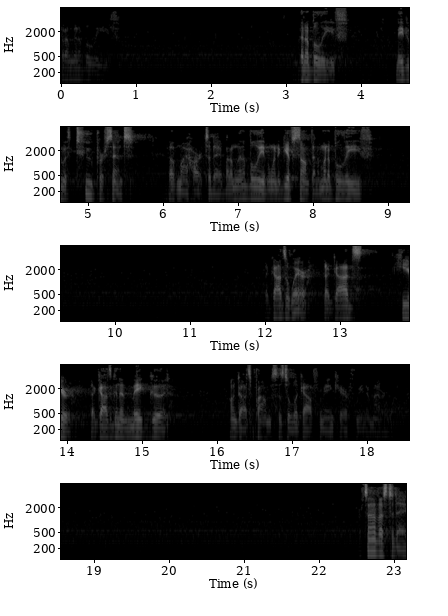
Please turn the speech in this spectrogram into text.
But I'm going to believe. I'm going to believe. Maybe with 2% of my heart today, but I'm going to believe. I'm going to give something. I'm going to believe. God's aware, that God's here, that God's going to make good on God's promises to look out for me and care for me no matter what. For some of us today,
